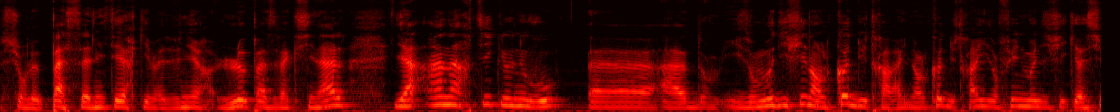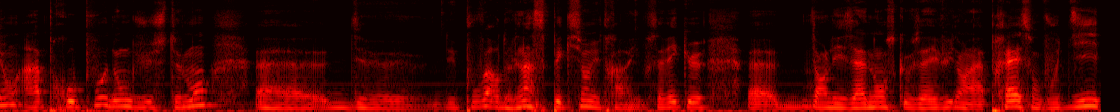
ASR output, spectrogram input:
sur le pass sanitaire qui va devenir le pass vaccinal. Il y a un article nouveau. Euh, ils ont modifié dans le code du travail. Dans le code du travail, ils ont fait une modification à propos donc justement du pouvoir de l'inspection du travail. Vous savez que dans les annonces que vous avez vues dans la presse, on vous dit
